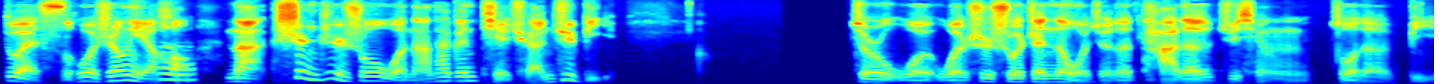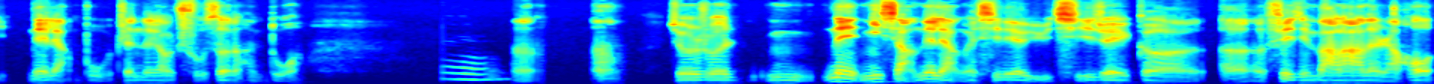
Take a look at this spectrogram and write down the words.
对死或生也好，嗯那甚至说我拿他跟铁拳去比，就是我我是说真的，我觉得他的剧情做的比那两部真的要出色的很多。嗯嗯，就是说，嗯，那你想那两个系列，与其这个呃费劲巴拉的，然后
